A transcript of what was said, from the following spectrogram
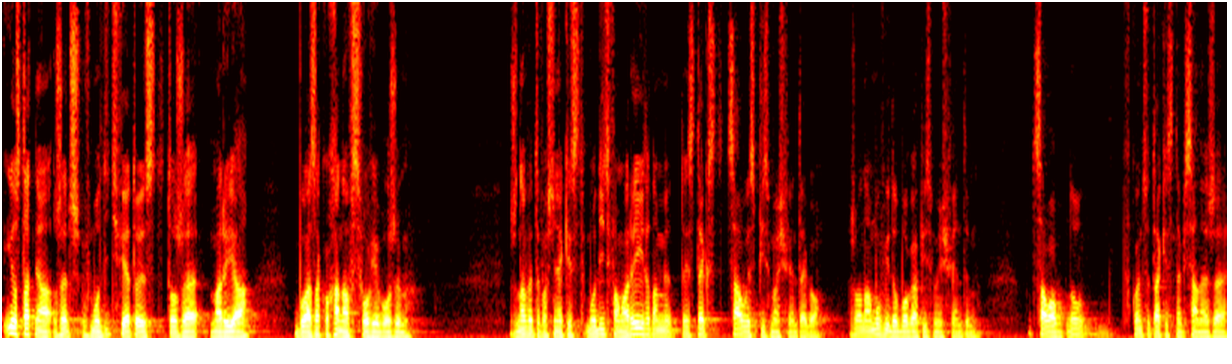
I ostatnia rzecz w modlitwie to jest to, że Maryja była zakochana w Słowie Bożym że nawet właśnie jak jest modlitwa Maryi, to tam to jest tekst cały z Pisma Świętego, że ona mówi do Boga Pismem Świętym. Cała, no w końcu tak jest napisane, że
